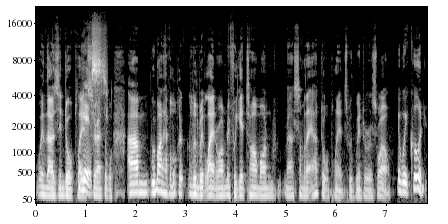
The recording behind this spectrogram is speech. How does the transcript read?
when those indoor plants Yes. throughout the world. Um, we might have a look at a little bit later on if we get time on uh, some of the outdoor plants with winter as well. If we could.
